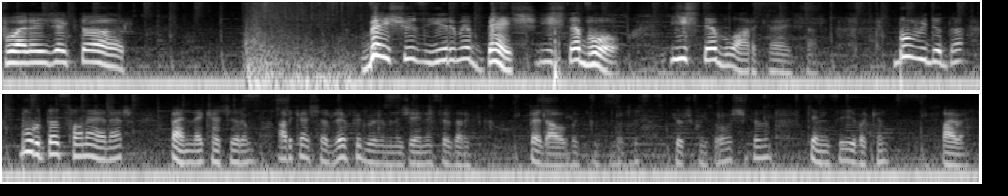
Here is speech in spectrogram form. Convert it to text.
Fuel enjektör. 525. İşte bu. İşte bu arkadaşlar. Bu videoda burada sona erer. Ben de kaçarım. Arkadaşlar refil bölümüne JNS yazarak bedava bakın. Görüşmek üzere. Hoşçakalın. Kendinize iyi bakın. Bay bay.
